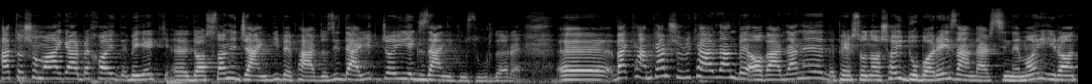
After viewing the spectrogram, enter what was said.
حتی شما اگر بخواید به یک داستان جنگی بپردازید در یک جایی یک زنی حضور داره. و کم کم شروع کردن به آوردن پرسوناژ های دوباره زن در سینمای ایران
